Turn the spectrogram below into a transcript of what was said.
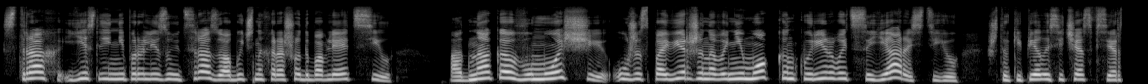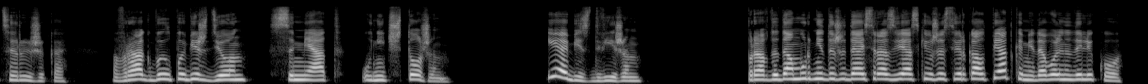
Страх, если не парализует сразу, обычно хорошо добавляет сил — Однако в мощи ужас поверженного не мог конкурировать с яростью, что кипело сейчас в сердце Рыжика. Враг был побежден, смят, уничтожен и обездвижен. Правда, Дамур, не дожидаясь развязки, уже сверкал пятками довольно далеко.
